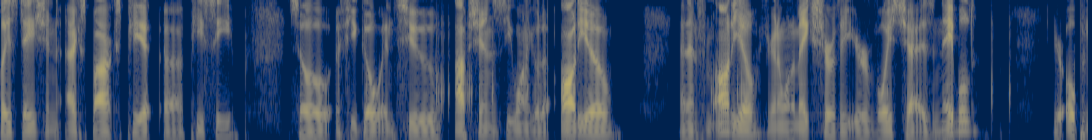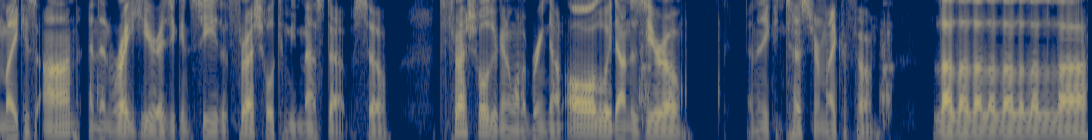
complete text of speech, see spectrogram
PlayStation, Xbox, P uh, PC. So if you go into options, you want to go to audio. And then from audio, you're going to want to make sure that your voice chat is enabled, your open mic is on, and then right here, as you can see, the threshold can be messed up. So the threshold, you're going to want to bring down all the way down to zero, and then you can test your microphone. La la la la la la la la.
